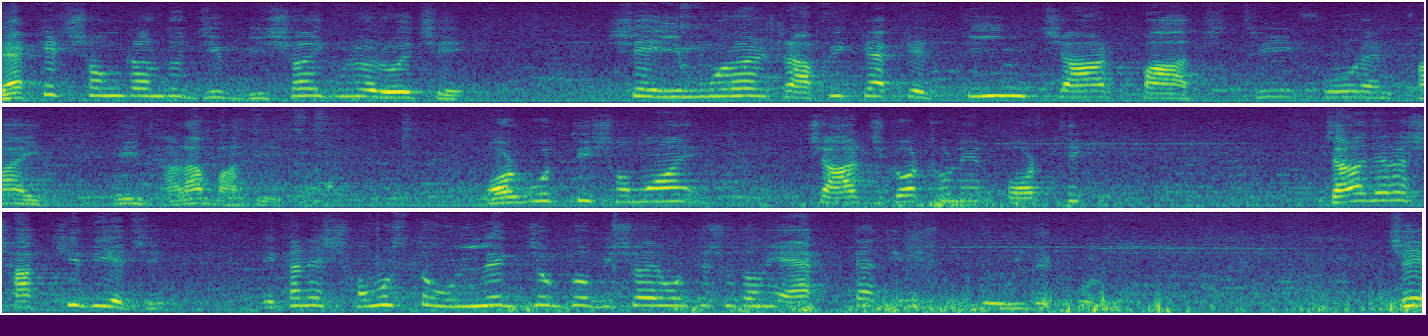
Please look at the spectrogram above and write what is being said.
র্যাকেট সংক্রান্ত যে বিষয়গুলো রয়েছে সে ইমোরাল ট্রাফিক অ্যাক্টের তিন, চার, পাঁচ থ্রি ফোর অ্যান্ড ফাইভ এই ধারা বাতিল করে। পরবর্তী সময় চার্জ গঠনের পর থেকে যারা যারা সাক্ষী দিয়েছে, এখানে সমস্ত উল্লেখযোগ্য বিষয়ের মধ্যে শুধু আমি একটা জিনিস উল্লেখ করব, যে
